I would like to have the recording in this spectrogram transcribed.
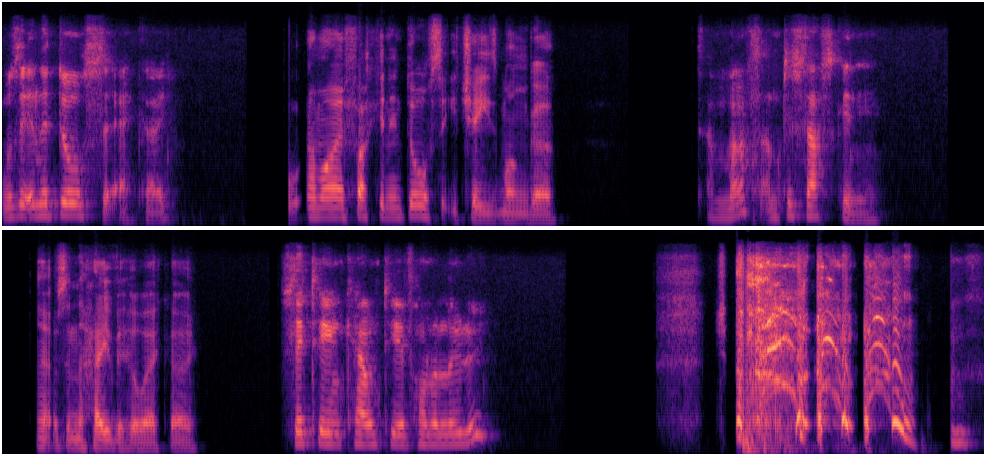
Was it in the Dorset Echo? Am I fucking in it, you cheesemonger? I'm not. I'm just asking you. That was in the Haverhill Echo. City and County of Honolulu.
